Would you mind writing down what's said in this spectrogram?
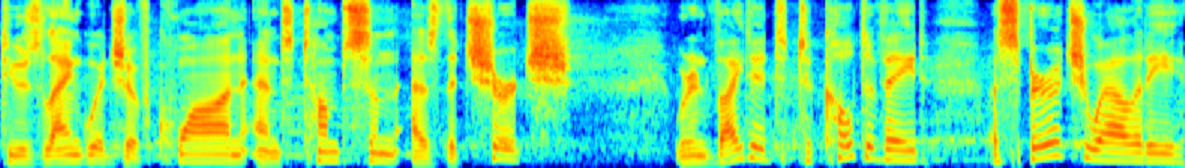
To use language of Kwan and Thompson as the church, we're invited to cultivate a spirituality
